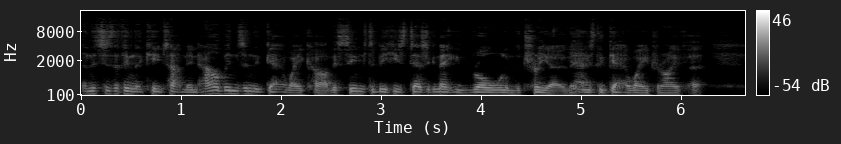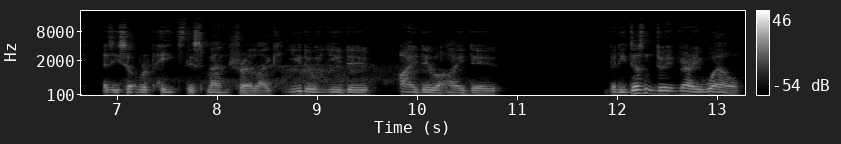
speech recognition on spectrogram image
and this is the thing that keeps happening, Alvin's in the getaway car. This seems to be his designated role in the trio, that Yeah. he's the getaway driver, as he sort of repeats this mantra like, you do what you do, I do what I do. But he doesn't do it very well,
